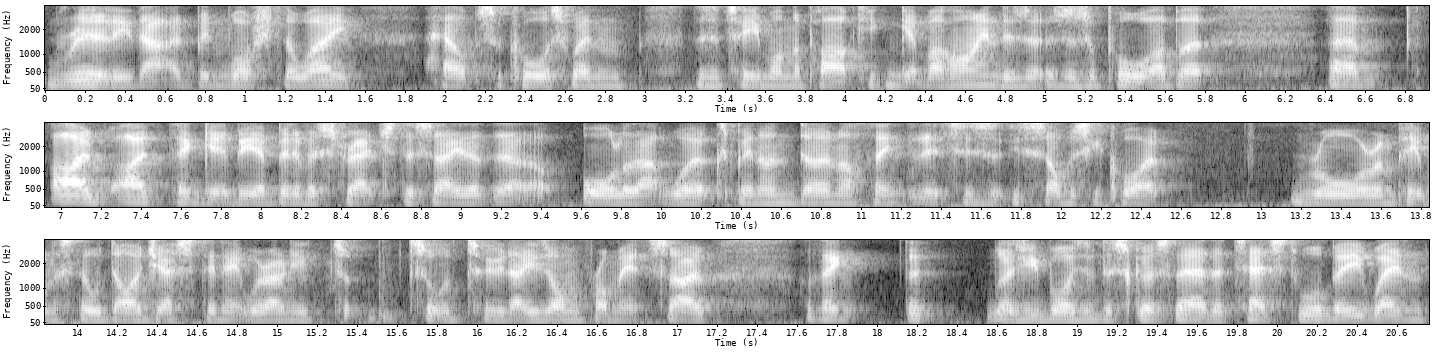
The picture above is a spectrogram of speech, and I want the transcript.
really, that had been washed away. Helps, of course, when there's a team on the park you can get behind as a, as a supporter. But um, I, I think it'd be a bit of a stretch to say that, that all of that work's been undone. I think this is it's obviously quite raw and people are still digesting it. We're only t- sort of two days on from it, so I think that as you boys have discussed there, the test will be when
